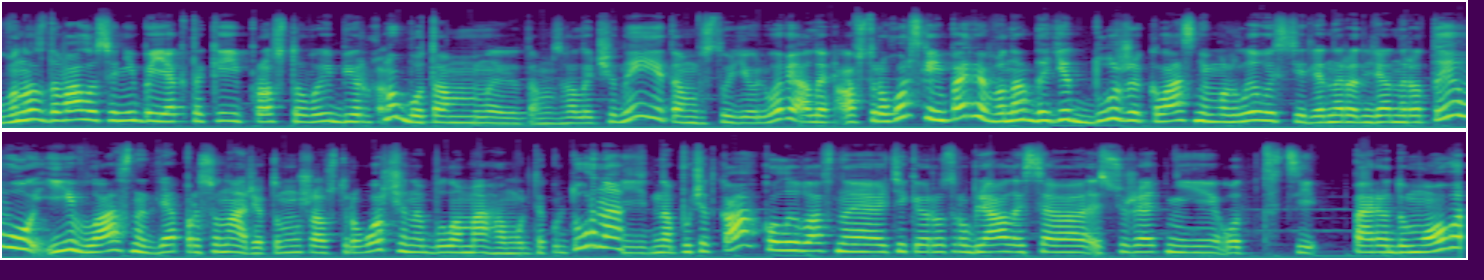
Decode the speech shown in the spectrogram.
воно здавалося ніби як такий просто вибір. Ну бо там ми там з Галичини, там в студії у Львові, але Австро-Угорська імперія вона дає дуже класні можливості для для наративу і власне для персонажів, тому що Австро-Угорщина була мега мультикультурна. І на початках, коли власне тільки розроблялися сюжетні от ці. Передумови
